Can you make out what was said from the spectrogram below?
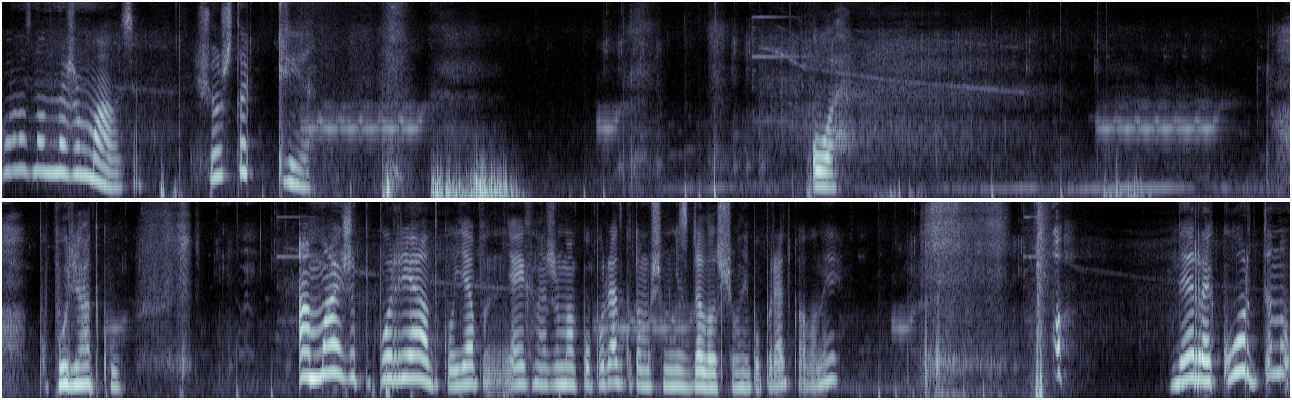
Чого вона знову не нажималася? Що ж таке? О. По порядку. А майже по порядку. Я, я їх нажимав по порядку, тому що мені здалося, що вони по порядку, а вони. О! Не рекорд, та ну.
